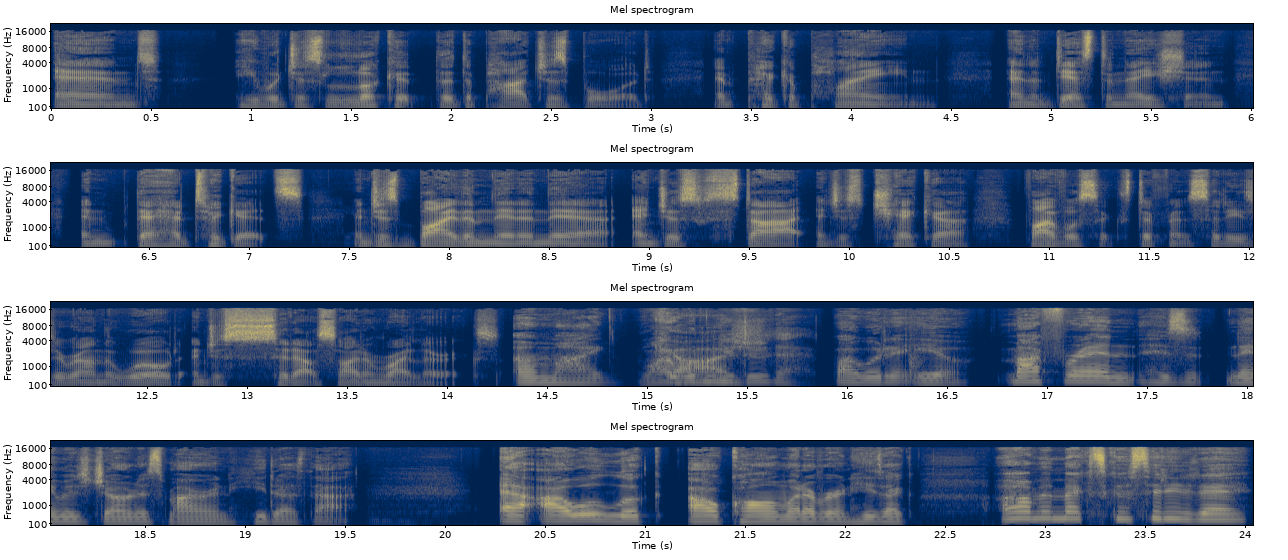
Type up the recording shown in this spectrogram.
And he would just look at the departures board and pick a plane and a destination. And they had tickets and just buy them then and there and just start and just check a five or six different cities around the world and just sit outside and write lyrics. Oh my god. Why wouldn't you do that? Why wouldn't you? My friend, his name is Jonas Myrin. He does that. And I will look, I'll call him whatever, and he's like, "Oh, I'm in Mexico City today.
